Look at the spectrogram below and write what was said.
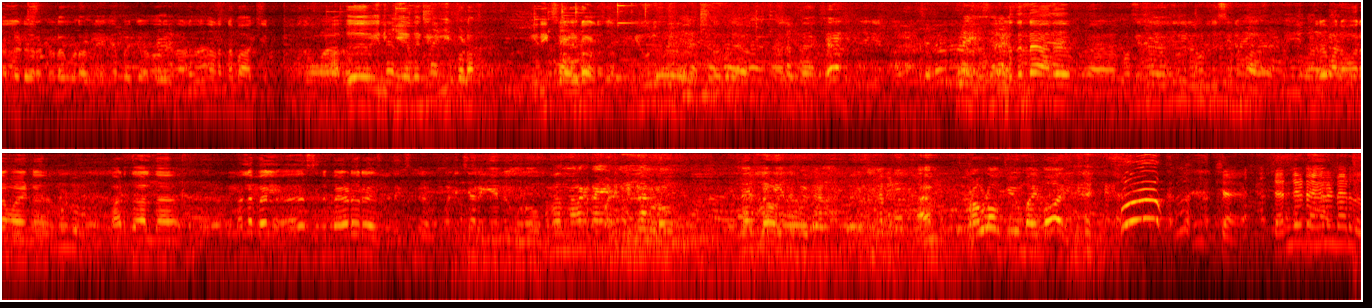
നല്ല ഡയറക്ടറുടെ കൂടെ അഭിനയിക്കാൻ പറ്റുക എന്ന് പറയുന്നതാണ് ഒരു നടന്റെ ഭാഗ്യം. അത് എനിക്ക് ഏതെങ്കിലും ഈ പടം വെരി പ്രൗഡാണ് തന്നെ അത് ഒരു സിനിമ. ഇത്ര മനോഹരമായിട്ട് അടുത്ത കാലത്ത് നല്ല വെൽ സിനിമയുടെ ഒരു പഠിച്ചിറങ്ങിയതിന്റെ ഗുണവും പഠിപ്പിന്റെ ഗുണവും എല്ലാം I am proud of you my boy ചേട്ടന്റെ എങ്ങനെ ഉണ്ടായിരുന്നു?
